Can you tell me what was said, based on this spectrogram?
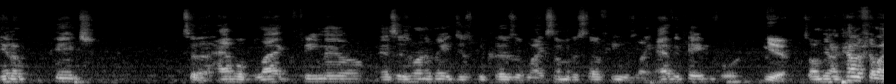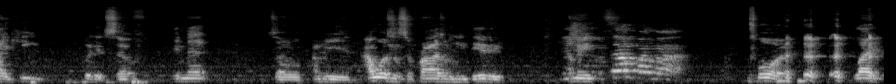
in a pinch to have a black female as his running mate just because of like some of the stuff he was like advocating for. Yeah. So I mean, I kind of feel like he put himself in that. So I mean, I wasn't surprised when he did it. I mean, boy, like,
